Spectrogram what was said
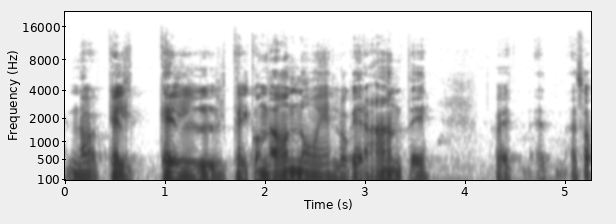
No, que el que el, que el condado no es lo que era antes. Pues, esas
